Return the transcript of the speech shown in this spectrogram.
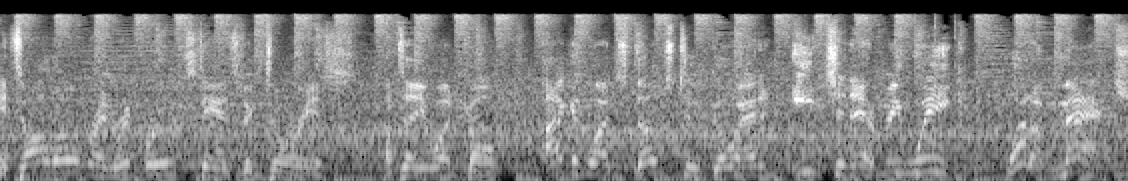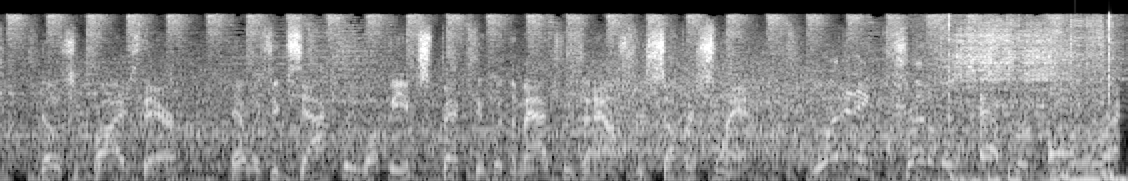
It's all over and Rick Rude stands victorious. I'll tell you what, Cole. I could watch those two go at it each and every week. What a match. No surprise there. That was exactly what we expected when the match was announced for SummerSlam. What an incredible effort all around.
